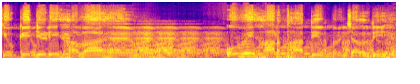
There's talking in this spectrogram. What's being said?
ਕਿਉਂਕਿ ਜਿਹੜੀ ਹਵਾ ਹੈ, ਉਹ ਵੀ ਹਰ ਥਾਂ ਤੇ ਉੱਪਰ ਚੱਲਦੀ ਹੈ।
